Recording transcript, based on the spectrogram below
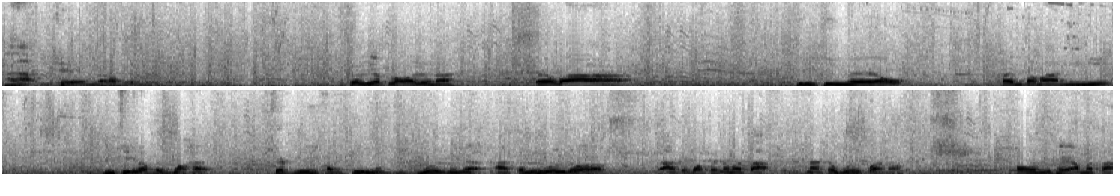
ทหารแคนนะครับผม ก็เรียบร้อยเลยนะ แต่ว่าจริงๆแล้วเป็นประมาณนี้ จริงๆแล้วผมว่าเซตนี้ของปู่เวิร์กไหมเนี่ยอาจจะไม่เวิร์กด้วยครับอาจจะต้องเป็นอมตะน่าจะเวิร์กกว่าเนาะพอมันไม่ใช่อมตะ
